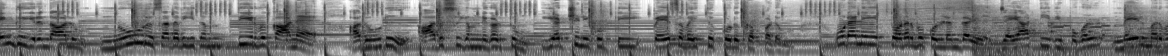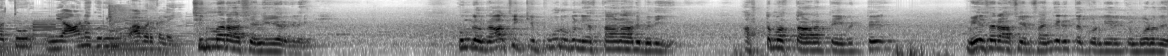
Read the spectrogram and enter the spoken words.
எங்கு இருந்தாலும் நூறு சதவீதம் தீர்வு காண அதோடு அதிசயம் நிகழ்த்தும் யட்சினி குட்டி பேச வைத்து கொடுக்கப்படும். உடனே தொடர்பு கொள்ளுங்கள். ஜெயா டிவி புகழ் மேல்மருவத்தூர் ஞானகுரு அவர்களை. சிம்மராசி நேயர்களே உங்கள் ராசிக்கு பூர்வ புண்ணிய ஸ்தானாதிபதி அஷ்டமஸ்தானத்தை விட்டு மேசராசியில் சஞ்சரித்துக் கொண்டிருக்கும் பொழுது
